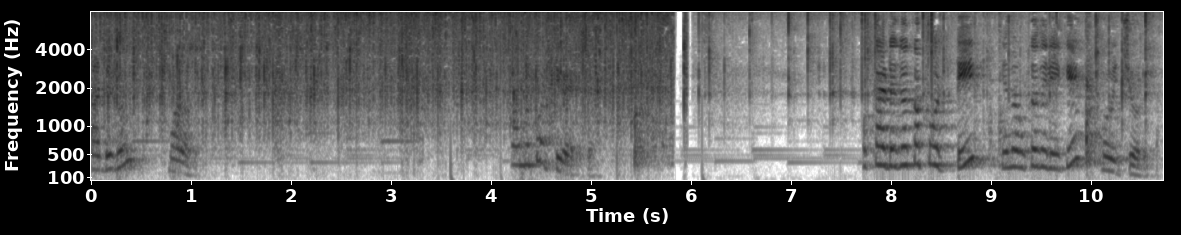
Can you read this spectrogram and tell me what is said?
കടുകും മുളകും. ഒന്ന് പൊട്ടി വെക്കാം അപ്പൊ കടുകൊക്കെ പൊട്ടി ഇനി നമുക്ക് അതിലേക്ക് ഒഴിച്ചു കൊടുക്കാം.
